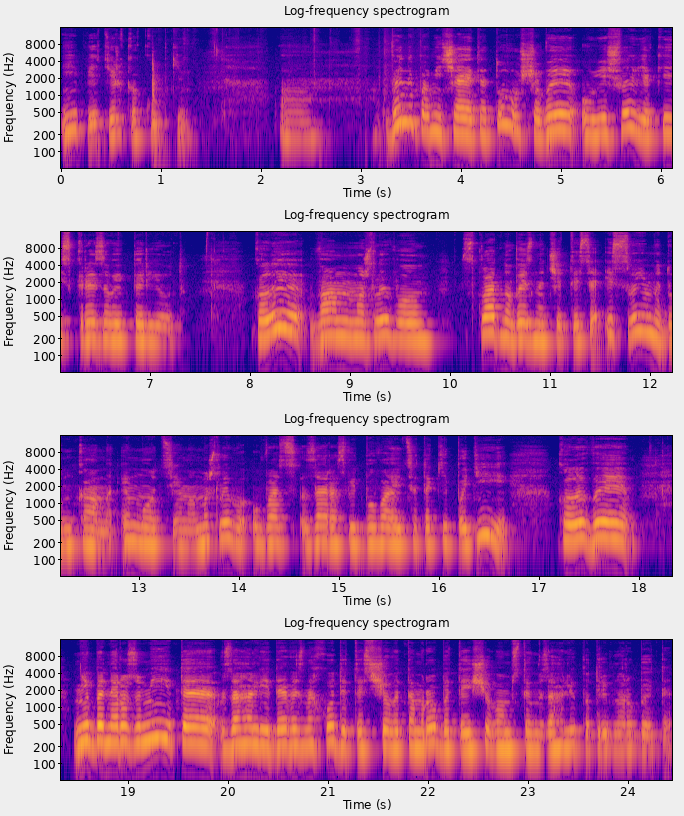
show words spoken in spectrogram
і п'ятірка кубків. Ви не помічаєте того, що ви увійшли в якийсь кризовий період, коли вам, можливо, складно визначитися із своїми думками, емоціями. Можливо, у вас зараз відбуваються такі події, коли ви ніби не розумієте взагалі, де ви знаходитесь, що ви там робите і що вам з тим взагалі потрібно робити.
